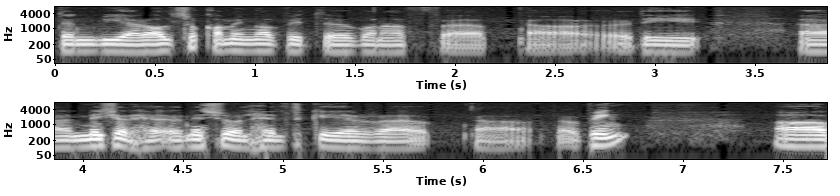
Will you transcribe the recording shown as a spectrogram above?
then we are also coming up with one of the nature, natural healthcare wing. Uh,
